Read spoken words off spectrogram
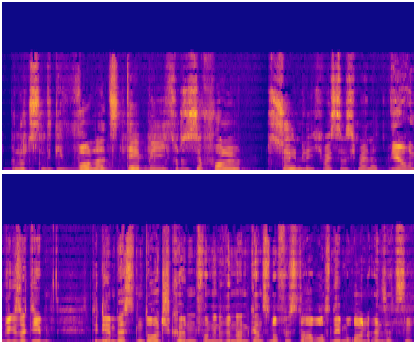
benutzen die die Wolle als Teppich. So, das ist ja voll persönlich. Weißt du, was ich meine? Ja, und wie gesagt, die, die, die am besten Deutsch können von den Rindern, kannst du noch für Star Wars Nebenrollen einsetzen.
